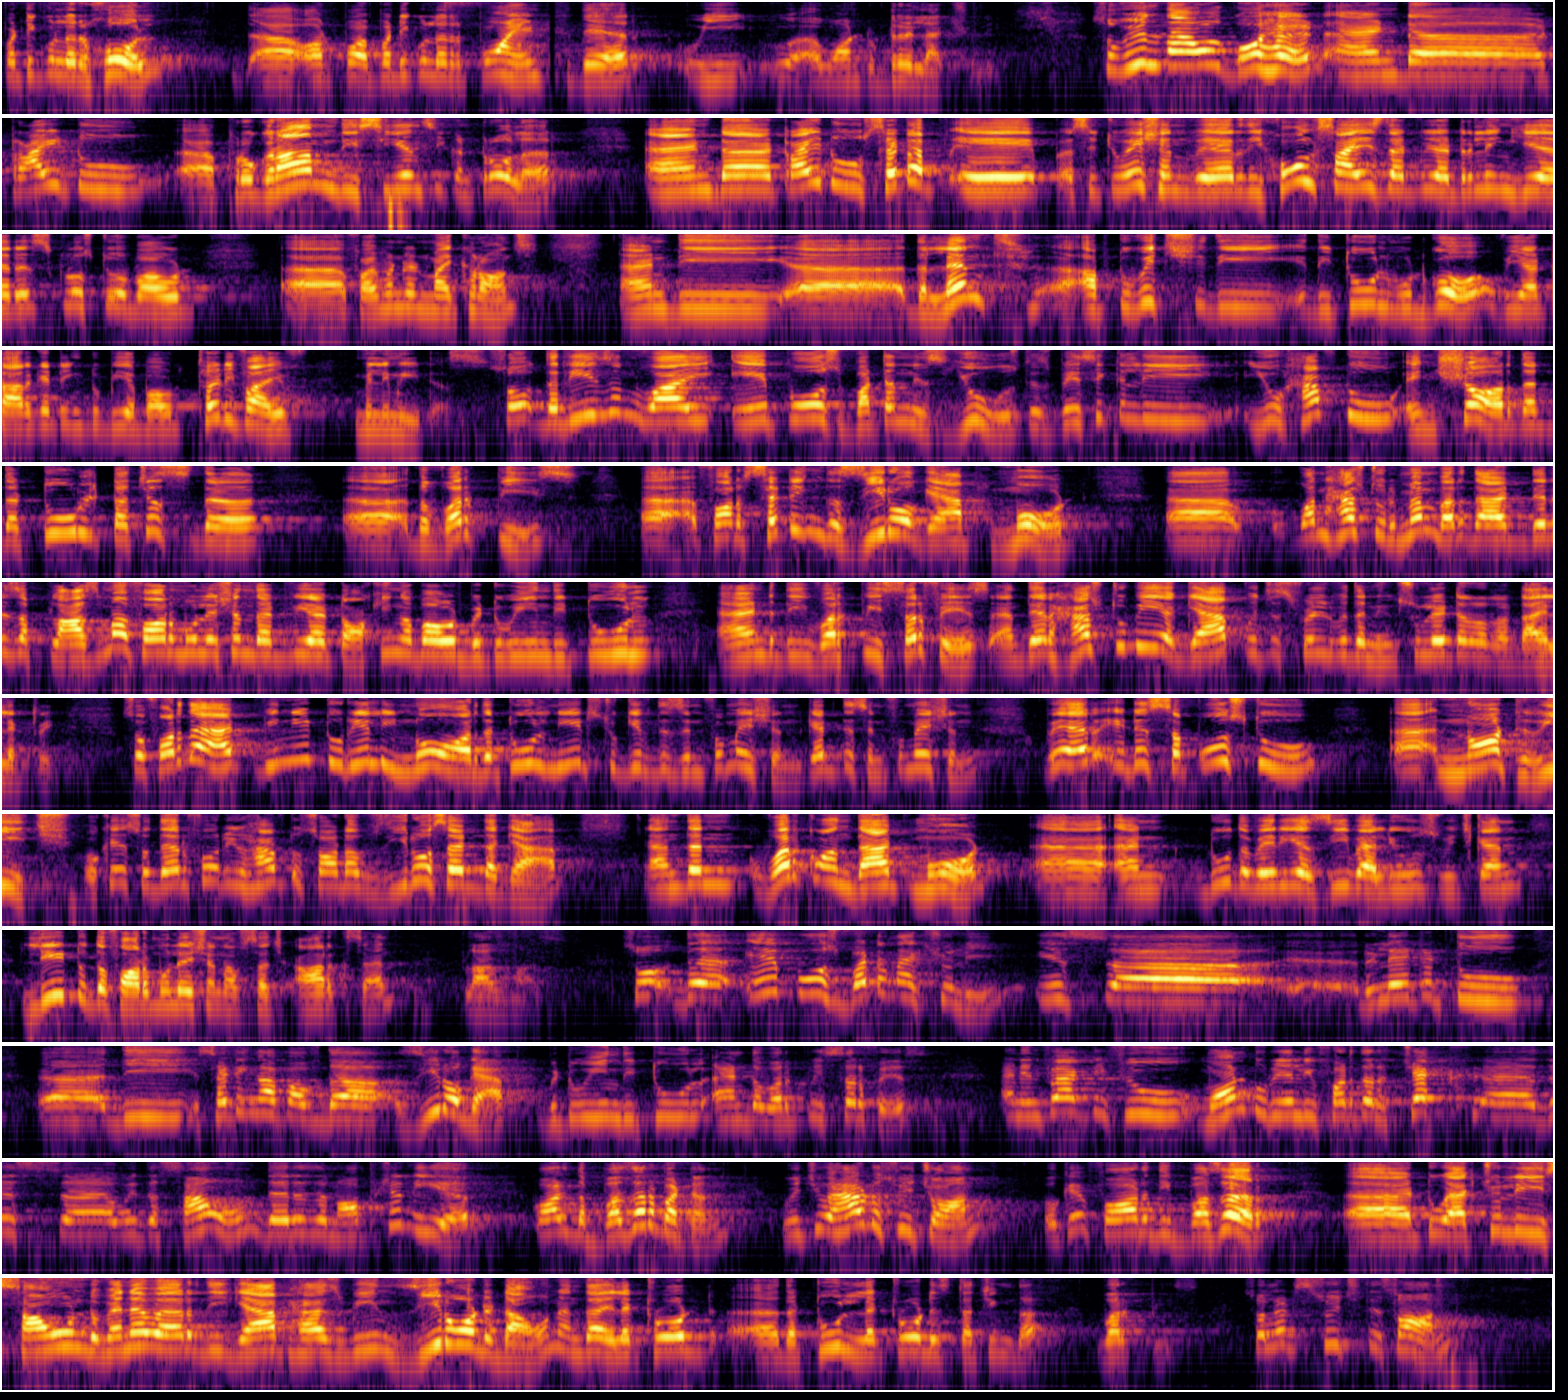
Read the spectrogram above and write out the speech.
particular hole uh, or particular point there we uh, want to drill actually. So, we will now go ahead and uh, try to uh, program the CNC controller and uh, try to set up a, a, situation where the hole size that we are drilling here is close to about uh, 500 microns and the, uh, the length up to which the, the tool would go we are targeting to be about 35 millimeters. So, the reason why APOS button is used is basically you have to ensure that the tool touches the, uh, the workpiece uh, for setting the zero gap mode uh, one has to remember that there is a plasma formulation that we are talking about between the tool and the workpiece surface and there has to be a gap which is filled with an insulator or a dielectric. So, for that we need to really know or the tool needs to give this information, get this information where it is supposed to uh, not reach. Okay. So, therefore, you have to sort of zero set the gap and then work on that mode uh, and do the various z values which can lead to the formulation of such arcs and plasmas. So, the A post button actually is uh, related to uh, the setting up of the zero gap between the tool and the workpiece surface and in fact, if you want to really further check uh, this uh, with the sound there is an option here called the buzzer button which you have to switch on okay, for the buzzer uh, to actually sound whenever the gap has been zeroed down and the electrode uh, the tool electrode is touching the workpiece. So, let us switch this on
